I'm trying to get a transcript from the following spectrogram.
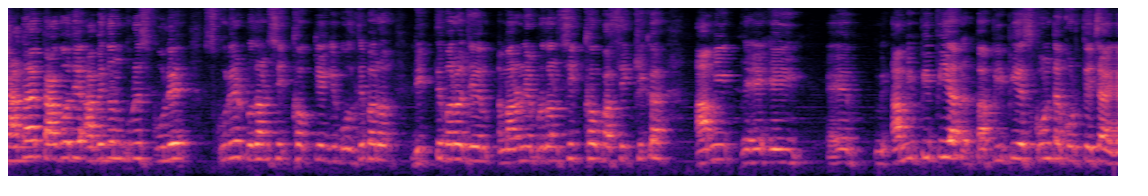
সাদা কাগজে আবেদন করে স্কুলে, স্কুলের প্রধান শিক্ষককে কি বলতে পারো, লিখতে পারো যে মাননীয় প্রধান শিক্ষক বা শিক্ষিকা, আমি এই আমি পিপিআর বা পিপিএস কোনটা করতে চাই?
